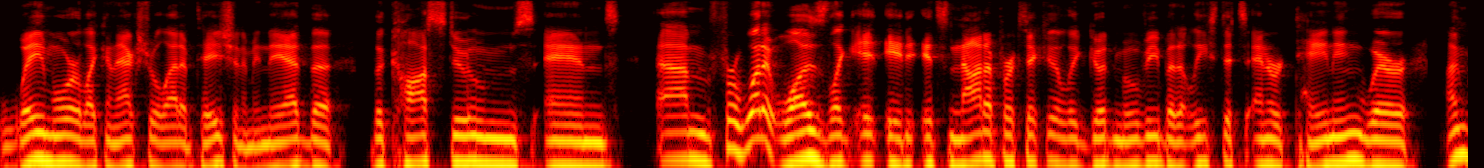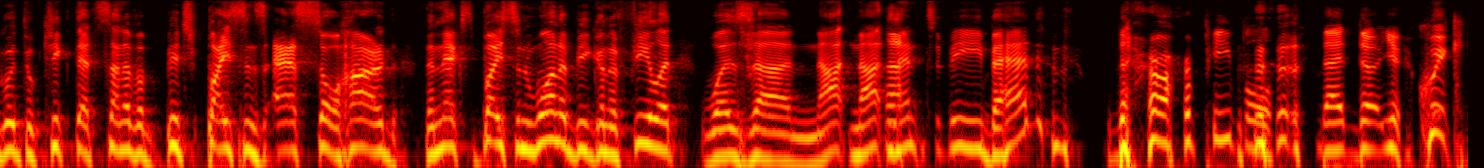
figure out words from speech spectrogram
way more like an actual adaptation. I mean, they had the the costumes and. Um, for what it was, like it, it, it's not a particularly good movie, but at least it's entertaining. Where I'm going to kick that son of a bitch Bison's ass so hard, the next Bison wannabe gonna feel it. Was uh, not not meant to be bad. there are people that yeah, quick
